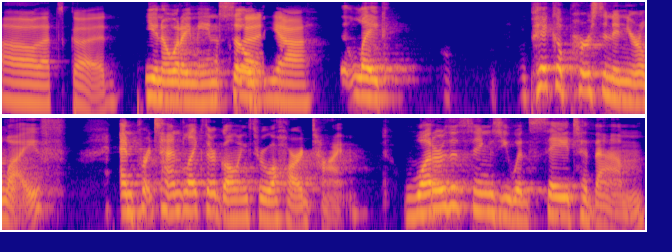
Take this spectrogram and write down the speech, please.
Oh, that's good. You know what I mean? That's so, good. Yeah. Like pick a person in your life and pretend like they're going through a hard time. What are the things you would say to them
